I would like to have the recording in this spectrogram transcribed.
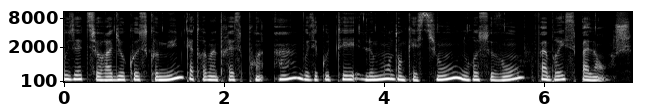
Vous êtes sur Radio Cause Commune 93.1. Vous écoutez Le Monde en question. Nous recevons Fabrice Palanche.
